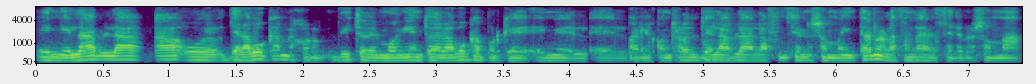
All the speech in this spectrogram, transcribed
en el habla o de la boca, mejor dicho, del movimiento de la boca, porque en el, para el control del habla las funciones son más internas, las zonas del cerebro son más,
